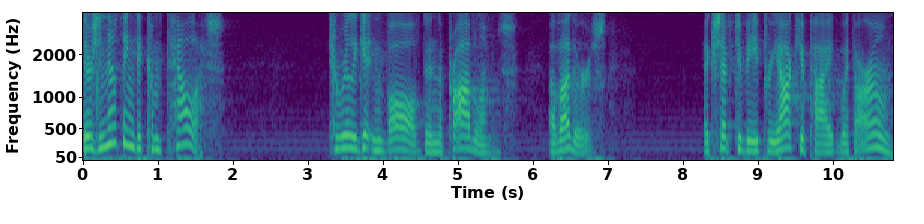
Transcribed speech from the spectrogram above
there's nothing to compel us to really get involved in the problems of others except to be preoccupied with our own.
